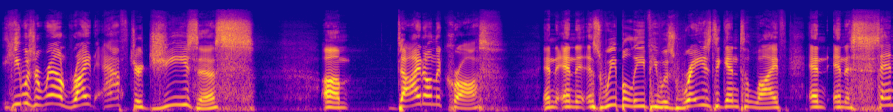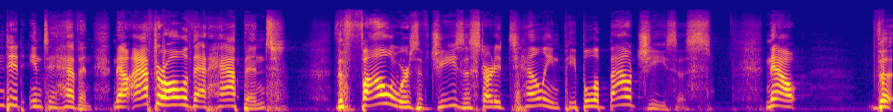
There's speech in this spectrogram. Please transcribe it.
He was around right after Jesus um, died on the cross. And, and as we believe, he was raised again to life and, and ascended into heaven. Now, after all of that happened, the followers of Jesus started telling people about Jesus. Now, the,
